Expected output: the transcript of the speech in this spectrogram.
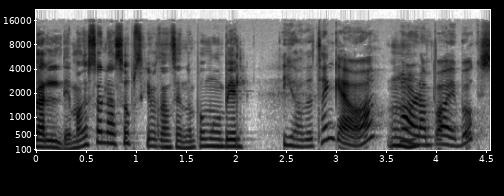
veldig mange som leser oppskriftene sine på mobil. Ja, det tenker jeg òg. Mm. Har dem på iBox.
